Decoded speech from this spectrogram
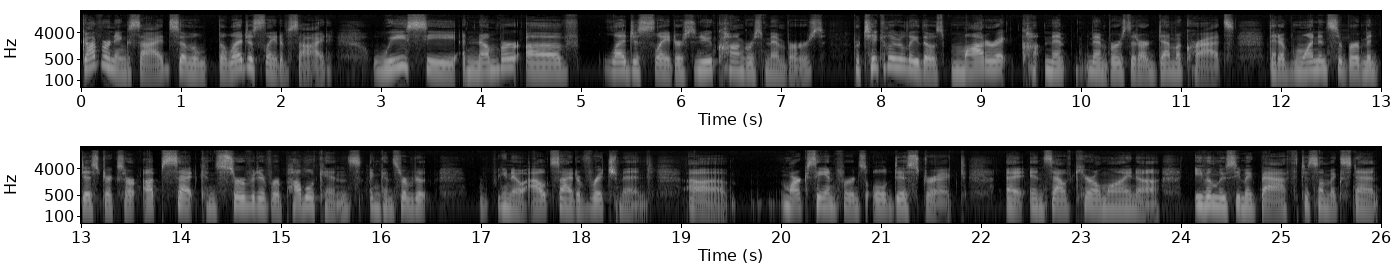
governing side, so the, the legislative side, we see a number of legislators, new Congress members, particularly those moderate mem- members that are Democrats that have won in suburban districts or upset conservative Republicans and conservative, you know, outside of Richmond. Uh, Mark Sanford's old district uh, in South Carolina, even Lucy McBath to some extent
